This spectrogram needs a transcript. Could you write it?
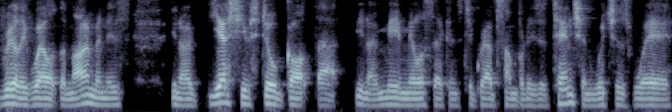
really well at the moment is, you know, yes, you've still got that, you know, mere milliseconds to grab somebody's attention, which is where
